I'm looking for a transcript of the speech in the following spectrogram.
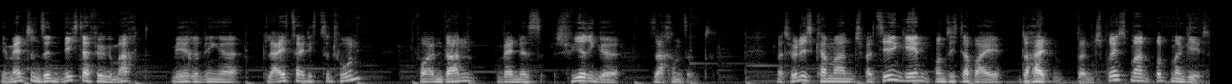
Wir Menschen sind nicht dafür gemacht, mehrere Dinge gleichzeitig zu tun, vor allem dann, wenn es schwierige Sachen sind. Natürlich kann man spazieren gehen und sich dabei unterhalten. Dann spricht man und man geht.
